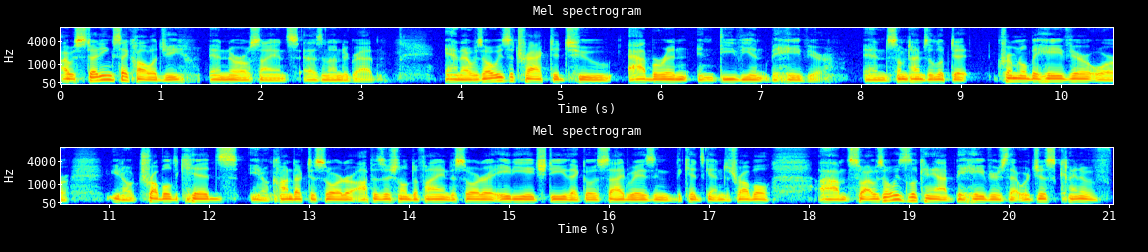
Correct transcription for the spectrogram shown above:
I was studying psychology and neuroscience as an undergrad, and I was always attracted to aberrant and deviant behavior. And sometimes I looked at criminal behavior or you know troubled kids you know conduct disorder oppositional defiant disorder adhd that goes sideways and the kids get into trouble um, so i was always looking at behaviors that were just kind of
